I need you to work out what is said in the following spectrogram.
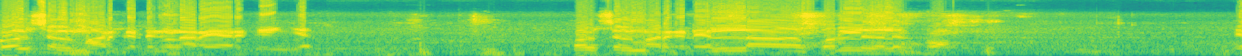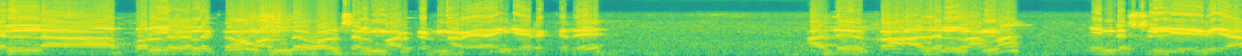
ஹோல்சேல் மார்க்கெட்டுங்கள் நிறையா இருக்குது இங்கே. ஹோல்சேல் மார்க்கெட் எல்லா பொருள்களுக்கும் எல்லா பொருள்களுக்கும் வந்து ஹோல்சேல் மார்க்கெட் நிறையா இங்கே இருக்குது. அது இருக்கும். அது இல்லாமல் இண்டஸ்ட்ரியல் ஏரியா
